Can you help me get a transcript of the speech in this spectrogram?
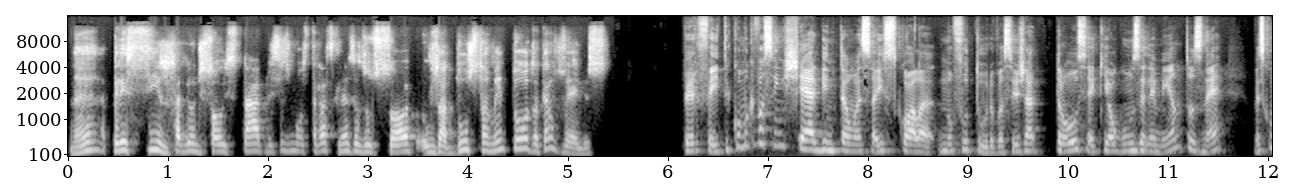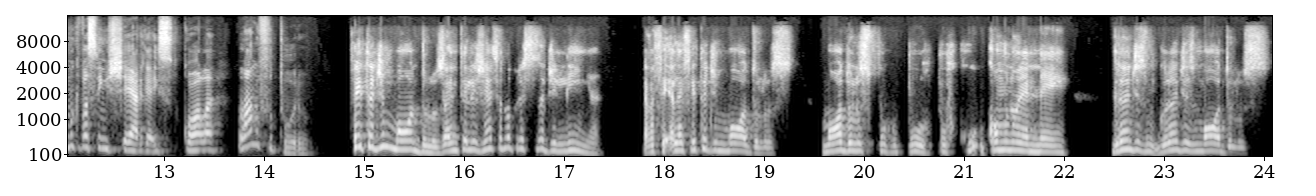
Né? Preciso saber onde o sol está, preciso mostrar às crianças o sol, os adultos também, todos, até os velhos. Perfeito. E como que você enxerga, então, essa escola no futuro? Você já trouxe aqui alguns elementos, né? Mas como que você enxerga a escola lá no futuro? Feita de módulos. A inteligência não precisa de linha. Ela, ela é feita de módulos, módulos por, por, por como no Enem, grandes, grandes módulos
